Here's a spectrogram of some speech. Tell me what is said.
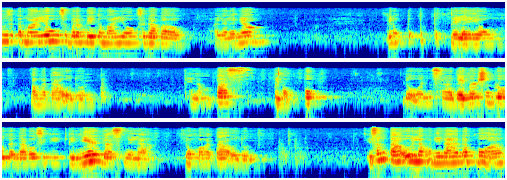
dun sa Tamayong, sa barangay Tamayong, sa Davao. Alala niyo? Pinupuk-puk nila yung mga tao dun. Hinampas, pinukpok. Doon sa diversion road ng Davao City, tinirgas nila yung mga tao dun. Isang tao lang ang hinahanap mo ha.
